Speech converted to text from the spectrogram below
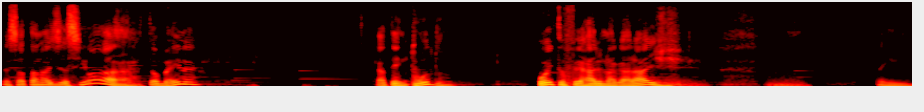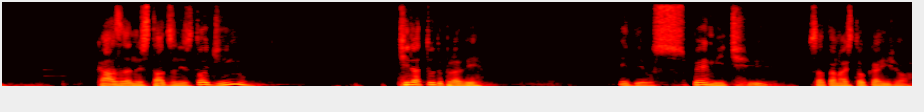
Aí Satanás diz assim: ó, oh, também, né? Já tem tudo. Oito Ferrari na garagem. Tem casa nos Estados Unidos todinho, tira tudo para ver. E Deus permite Satanás tocar em Jó.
